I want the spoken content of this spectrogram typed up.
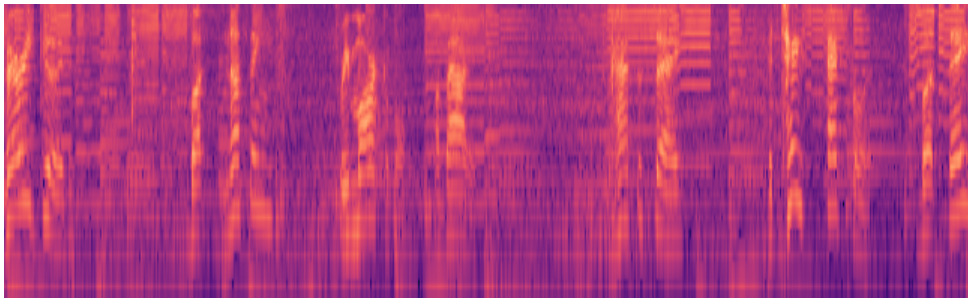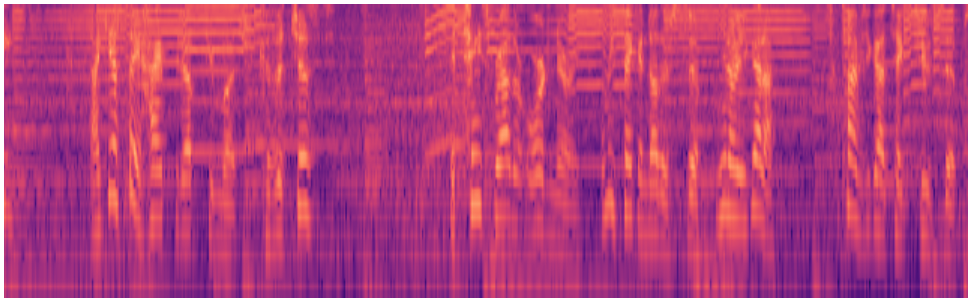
very good, but nothing remarkable about it. I have to say, it tastes excellent, but they I guess they hyped it up too much because it just it tastes rather ordinary. Let me take another sip. You know, you gotta sometimes you gotta take two sips.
